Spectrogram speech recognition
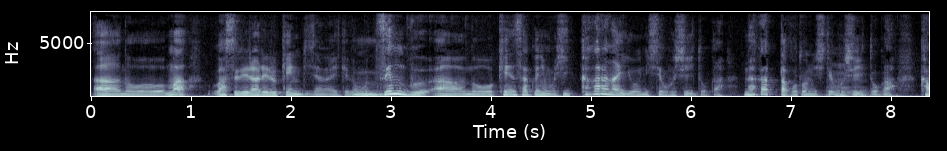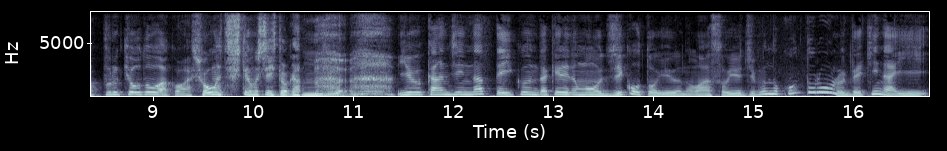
あの、まあ、忘れられる権利じゃないけども、全部、あの、検索にも引っかからないようにしてほしいとか、なかったことにしてほしいとか、カップル共同枠は消滅してほしいとか、いう感じになっていくんだけれども、事故というのは、そういう自分のコントロールできない、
